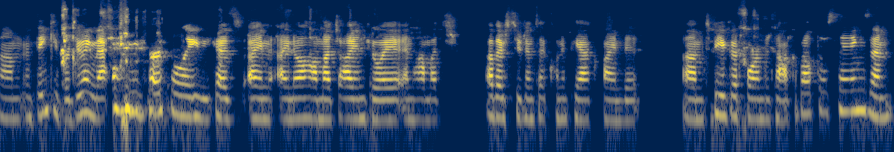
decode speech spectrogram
Um, and thank you for doing that personally because I, I know how much I enjoy it and how much other students at Quinnipiac find it um, to be a good forum to talk about those things. And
